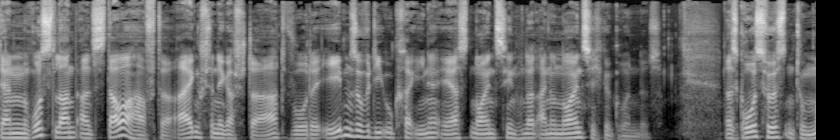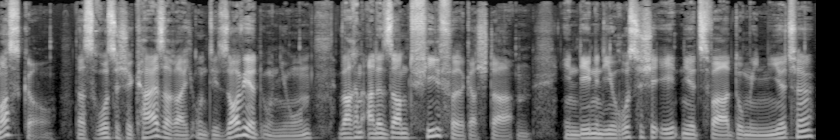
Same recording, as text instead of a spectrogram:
Denn Russland als dauerhafter, eigenständiger Staat wurde ebenso wie die Ukraine erst 1991 gegründet. Das Großfürstentum Moskau, das russische Kaiserreich und die Sowjetunion waren allesamt Vielvölkerstaaten, in denen die russische Ethnie zwar dominierte,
